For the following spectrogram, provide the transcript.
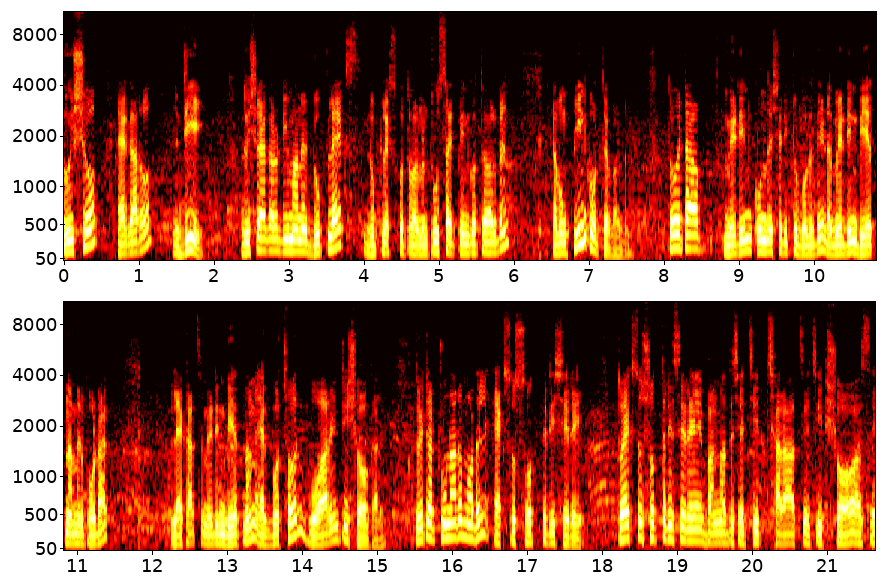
দুইশো এগারো ডি দুইশো এগারো ডি মানে ডুপ্লেক্স ডুপ্লেক্স করতে পারবেন টু সাইড প্রিন্ট করতে পারবেন এবং পিন করতে পারবেন। তো এটা মেড ইন কোন দেশের একটু বলে দিই, এটা মেড ইন ভিয়েতনামের প্রোডাক্ট লেখা আছে মেড ইন ভিয়েতনাম, এক বছর ওয়ারেন্টি সহকারে। তো এটা টুনারো মডেল একশো ছত্রিশের এ। তো একশো ছত্রিশের এ বাংলাদেশে চিপ ছাড়া আছে চিপ সহ আছে।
